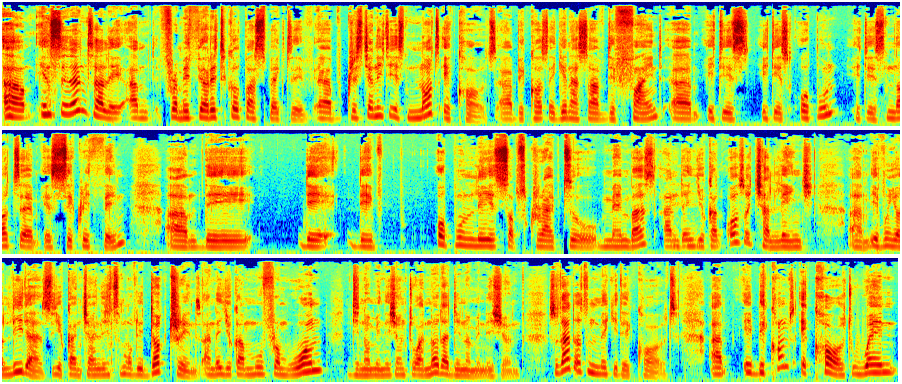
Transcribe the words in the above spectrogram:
Um, incidentally, um, from a theoretical perspective, uh, Christianity is not a cult uh, because, again, as I've defined, um, it is it is open. It is not um, a secret thing. Um, they they they openly subscribe to members and then you can also challenge um, even your leaders. You can challenge some of the doctrines and then you can move from one denomination to another denomination. So that doesn't make it a cult. Um, it becomes a cult when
